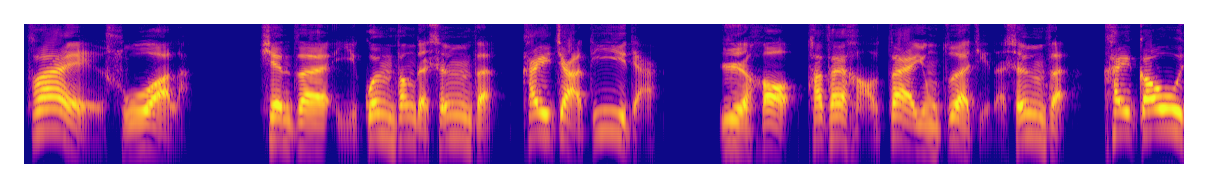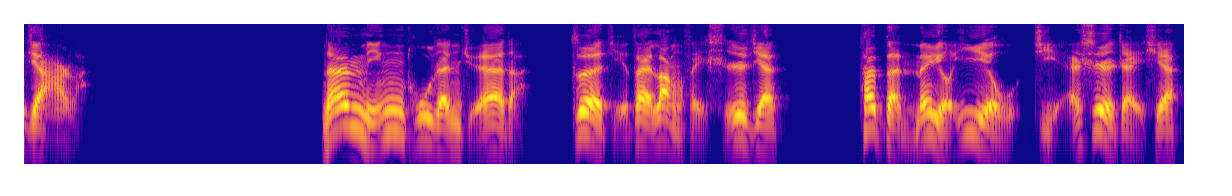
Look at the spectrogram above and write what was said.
再说了，现在以官方的身份开价低一点，日后他才好再用自己的身份开高价了。”南明突然觉得。自己在浪费时间，他本没有义务解释这些，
